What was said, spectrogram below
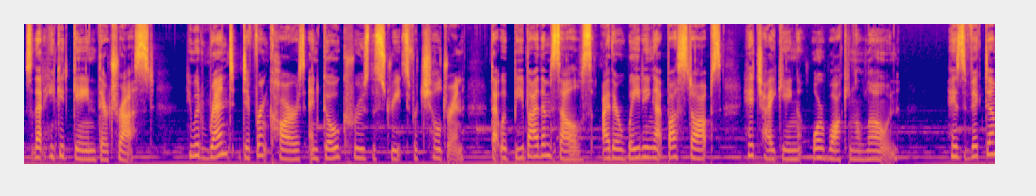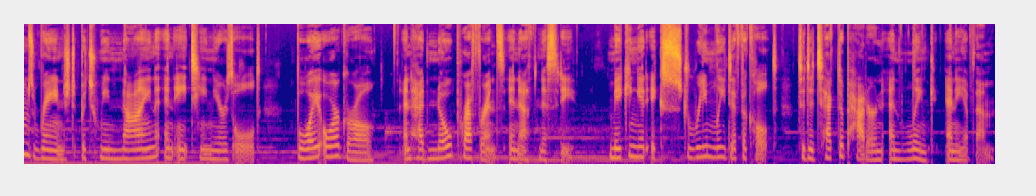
so that he could gain their trust. He would rent different cars and go cruise the streets for children that would be by themselves, either waiting at bus stops, hitchhiking, or walking alone. His victims ranged between 9 and 18 years old, boy or girl, and had no preference in ethnicity, making it extremely difficult to detect a pattern and link any of them.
